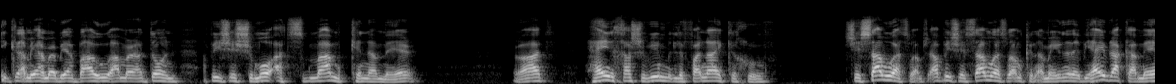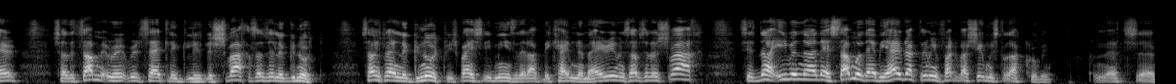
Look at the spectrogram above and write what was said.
Ikrami Amar Abahu Amar Adon, Afi Shemo Atzmam Kenamer, right? Hein Chashuvim Lefanai Kechruv. ששמו עצמם, אף פי ששמו עצמם כנמר, even though they behave like המר, so the some said לשבח, some said לגנות. Some explain לגנות, which basically means that they like became namerim, and some said לשבח. says, no, even though they're some of they behave like them in front of Hashem, we still are kruvim. And that's uh,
